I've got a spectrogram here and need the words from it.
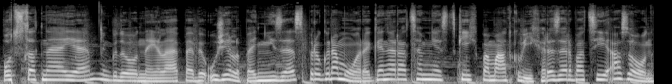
Podstatné je, kdo nejlépe využil peníze z programu Regenerace městských památkových rezervací a zón.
